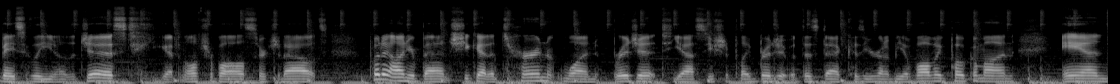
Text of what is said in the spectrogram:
basically, you know the gist. You get an Ultra Ball, search it out, put it on your bench. You get a turn one Brigette. Yes, you should play Brigette with this deck because you're gonna be evolving Pokemon, and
